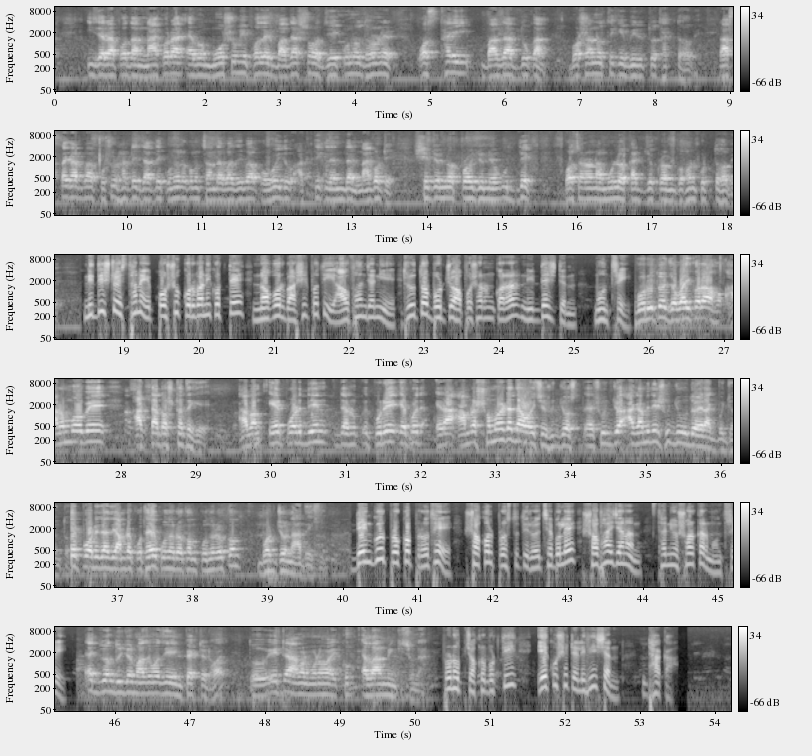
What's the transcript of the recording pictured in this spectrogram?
ইজারা প্রদান না করা এবং মৌসুমি ফলের বাজার সহ যে কোনো ধরনের অস্থায়ী বাজার দোকান বসানো থেকে বিরত থাকতে হবে। রাস্তাঘাট বা পশুর হাটে যাতে কোনো রকম চাঁদাবাজি বা অবৈধ আর্থিক লেনদেন না ঘটে, সেজন্য প্রয়োজনীয় উদ্যোগ প্রচারণামূলক কার্যক্রম গ্রহণ করতে হবে। নির্দিষ্ট স্থানে পশু কোরবানি করতে নগরবাসীর প্রতি আহ্বান জানিয়ে দ্রুত বর্জ্য অপসারণ করার নির্দেশ দেন মন্ত্রী। গরু তো জবাই করা আরম্ভ হবে আটটা দশটা থেকে। এবং এর পরের দিন যেন করে এরপর এরা আমরা সময়টা দেওয়া হয়েছে সূর্য সূর্য আগামী দিন সূর্য উদয়ের আগ পর্যন্ত। এরপরে যদি আমরা কোথায় কোনো রকম কোনো রকম বর্জ্য না দেখি। ডেঙ্গুর প্রকোপ রোধে সকল প্রস্তুতি রয়েছে বলে সভায় জানান স্থানীয় সরকার মন্ত্রী। একজন দুইজন মাঝে মাঝে ইম্প্যাক্টেড হয়। তো এটা আমার মনে হয় খুব অ্যালার্মিং কিছু না। প্রণব চক্রবর্তী একুশে টেলিভিশন ঢাকা।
